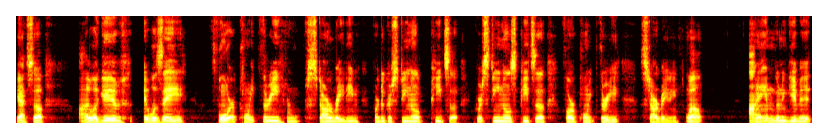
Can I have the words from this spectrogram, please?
yeah. So I would give. It was a four point three star rating for the Cristino pizza. Cristino's pizza, four point three star rating. Well, I am gonna give it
